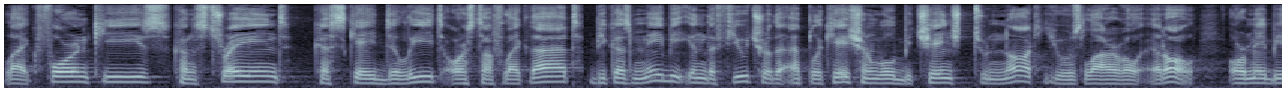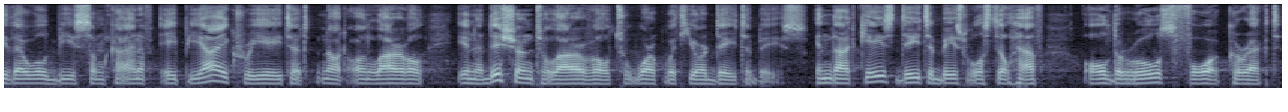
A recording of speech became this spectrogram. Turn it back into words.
like foreign keys, constrained, cascade delete or stuff like that because maybe in the future the application will be changed to not use Laravel at all or maybe there will be some kind of API created not on Laravel in addition to Laravel to work with your database. In that case database will still have all the rules for correct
